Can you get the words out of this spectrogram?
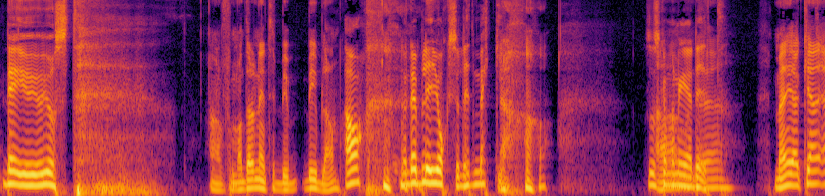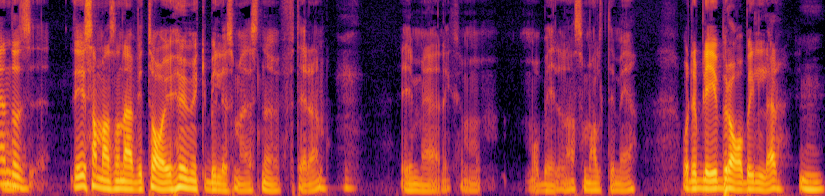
det är ju just Annars får man dra ner till bi- bibblan. Ja, men det blir ju också lite mäckigt. Så ska Ja, man ner men dit. det- Men jag kan ändå... Det är samma som där, vi tar ju hur mycket bilder som helst nu för tiden. I och med liksom mobilerna som alltid är med. Och det blir ju bra bilder, Mm.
